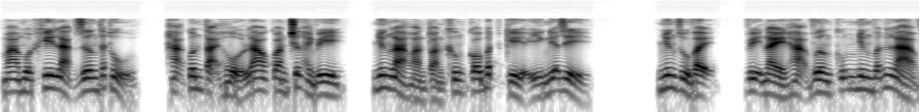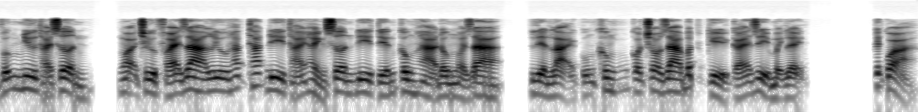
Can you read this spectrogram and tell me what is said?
Mà một khi lạc dương thất thủ, hạ quân tại hổ lao quan trước hành vi, nhưng là hoàn toàn không có bất kỳ ý nghĩa gì. Nhưng dù vậy, vị này hạ vương cũng nhưng vẫn là vững như thái sơn, ngoại trừ phái gia lưu hắc thát đi thái hành sơn đi tiến công hà đông ngoài ra, liền lại cũng không có cho ra bất kỳ cái gì mệnh lệnh. Kết quả,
